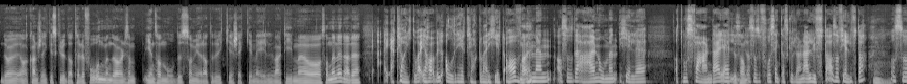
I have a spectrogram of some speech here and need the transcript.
du har kanskje ikke skrudd av telefonen, men du er liksom i en sånn modus som gjør at du ikke sjekker mail hver time og sånn, eller er det jeg, jeg, klarer ikke å være Jeg har vel aldri helt klart å være helt av, Nei. men altså det er noe med hele atmosfæren der. Jeg altså, Få senka skuldrene er lufta, altså fjellufta. Mm. Og så,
